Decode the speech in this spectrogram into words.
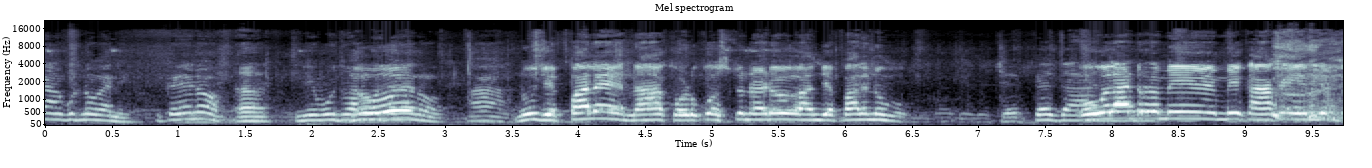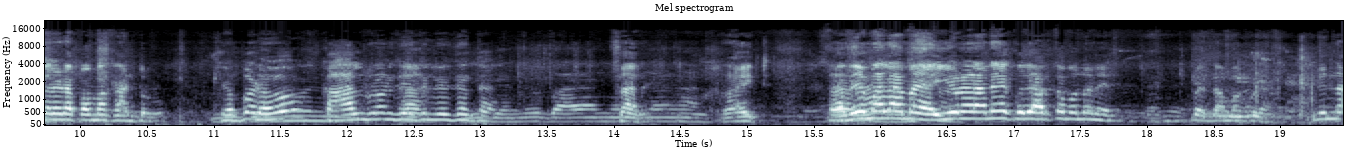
అనుకుంటున్నావు కానీ ఇక్కడేనో ఆ. నీ మూతి నువ్వు- చెప్పాలి నా కొడుకు వస్తున్నాడు అని చెప్పాలి నువ్వు. చెప్పేదా అంటారు మీ మీ కాక ఏం చెప్తాడప్ప మాకు అంటారు. చెప్పడు కాళ్ళు రెండు చేతులు ఇదంతా సరే రైట్. అదే మళ్ళా అయ్యున్నాడనే కొద్దిగా అర్థం ఉన్నా నేను పెద్దమ్మ కూడా నిన్న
